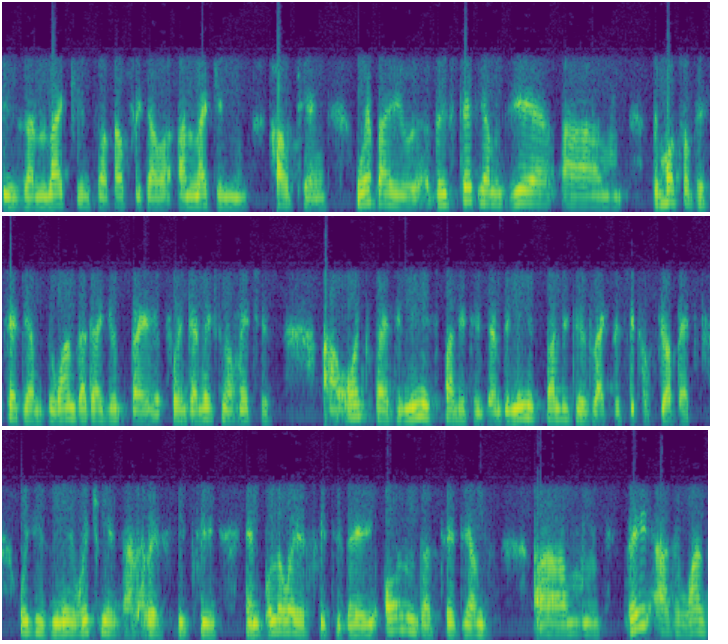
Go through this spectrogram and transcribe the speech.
is unlike in South Africa, unlike in Gauteng, whereby the stadiums here, um, the most of the stadiums, the ones that are used by for international matches, are owned by the municipalities, and the municipalities like the city of Joburg, which is which means Harare City and Bulawayo City, they own the stadiums. Um, they are the ones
